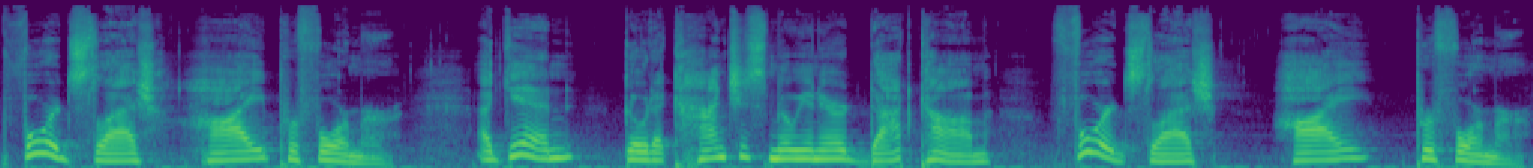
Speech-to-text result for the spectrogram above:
forward slash high performer. Again, go to consciousmillionaire.com forward slash high performer.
